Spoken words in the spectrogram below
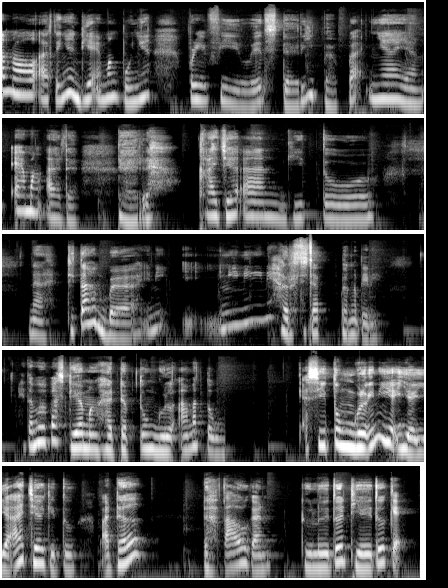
nol. Artinya dia emang punya privilege dari bapaknya yang emang ada darah kerajaan gitu. Nah ditambah ini ini ini, ini harus dicat banget ini. Ditambah pas dia menghadap tunggul amat tuh. Si tunggul ini ya iya iya aja gitu. Padahal udah tahu kan dulu itu dia itu kayak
